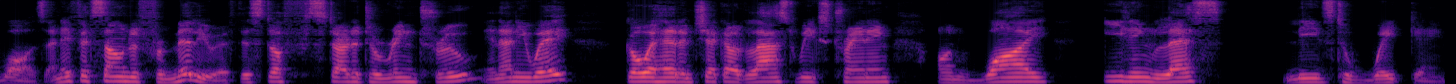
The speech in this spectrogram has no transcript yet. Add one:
was. And if it sounded familiar, if this stuff started to ring true in any way, go ahead and check out last week's training on why eating less leads to weight gain.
